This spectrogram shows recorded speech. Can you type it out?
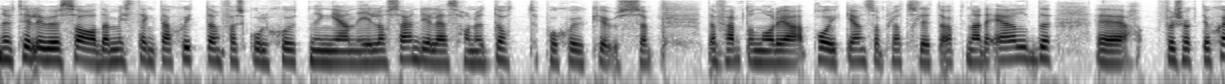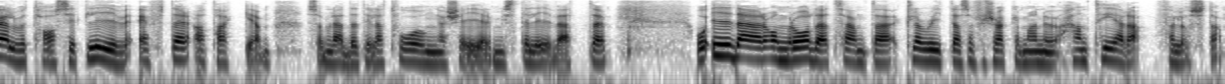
Nu till USA där misstänkta skytten för skolskjutningen i Los Angeles har nu dött på sjukhus. Den 15-åriga pojken som plötsligt öppnade eld eh, försökte själv ta sitt liv efter attacken som ledde till att två unga tjejer miste livet. Och I det här området, Santa Clarita, så försöker man nu hantera förlusten.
